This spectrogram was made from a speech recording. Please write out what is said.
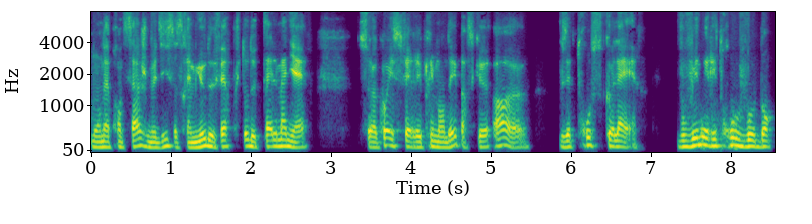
mon apprentissage je me dis ce serait mieux de faire plutôt de telle manière. Ce à quoi il se fait réprimander parce que oh, vous êtes trop scolaire, vous vénérez trop vos bancs.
